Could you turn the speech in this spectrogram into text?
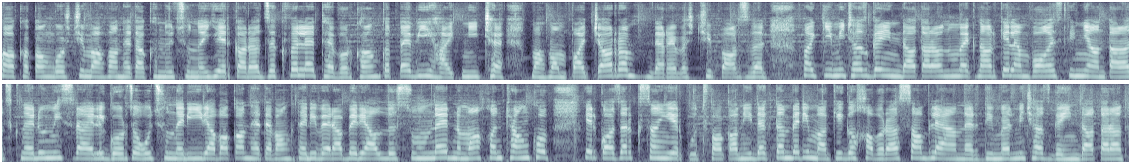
քաղաքական գործչի մահվան հետաքննությունը երկարաձգվել է, թե որքան կտևի հայտնի չէ։ Մահվան պատճառը դեռևս չի ողջվել։ ՄԱԿ-ի միջազգային դատարանում մեկնարկել են Պաղեստինյան տարածքներում Իսրայելի գործողությունների իրավական հետևանքների վերաբերյալ լսումներ նման խնդրանքով 2022 թվականի դեկտեմբերի ՄԱԿ-ի գլխավոր ասամբլեան էր դիմել միջազգային դատարան։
